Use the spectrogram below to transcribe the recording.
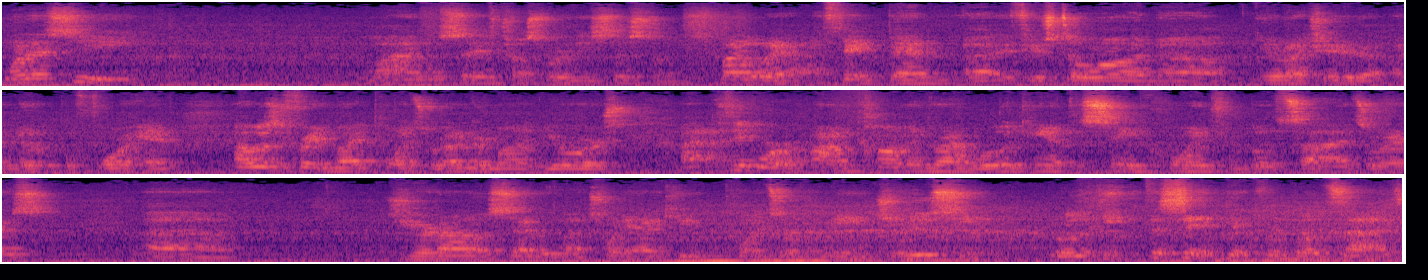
when I see reliable, safe, trustworthy systems. By the way, I think Ben, uh, if you're still on, uh, you and I traded a, a, note beforehand. I was afraid my points would undermine yours. I, I, think we're on common ground. We're looking at the same coin from both sides, whereas uh, Giordano said with about 20 IQ points over me, Janussi, we're looking at the same thing from both sides.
